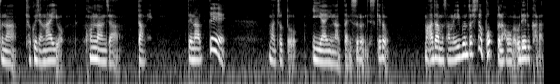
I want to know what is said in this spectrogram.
プな曲じゃないよこんなんじゃダメってなってまあちょっと言い合いになったりするんですけど、まあ、アダムさんの言い分としてはポップな方が売れるからっ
